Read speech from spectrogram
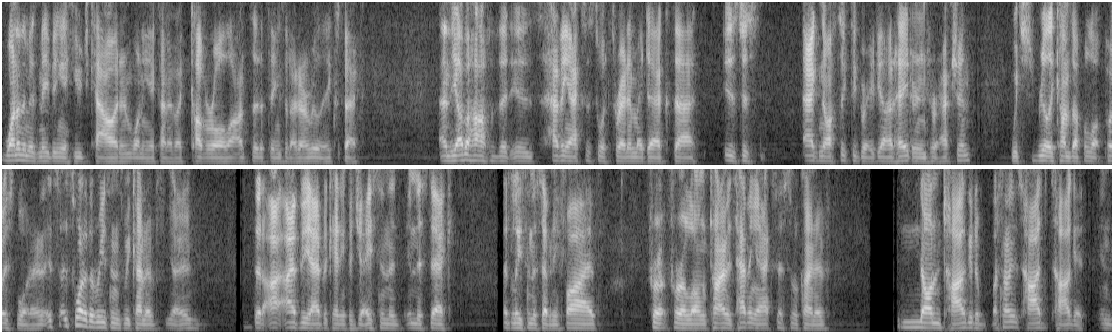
One of them is me being a huge coward and wanting a kind of like cover-all answer to things that I don't really expect. And the other half of it is having access to a threat in my deck that is just agnostic to graveyard hate or interaction, which really comes up a lot post-board. And it's, it's one of the reasons we kind of, you know, that I, I've been advocating for Jason in, in this deck, at least in the 75, for, for a long time, is having access to a kind of non-targetable something that's hard to target in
